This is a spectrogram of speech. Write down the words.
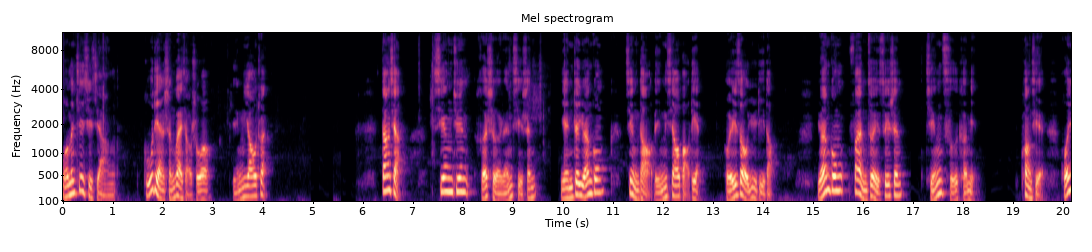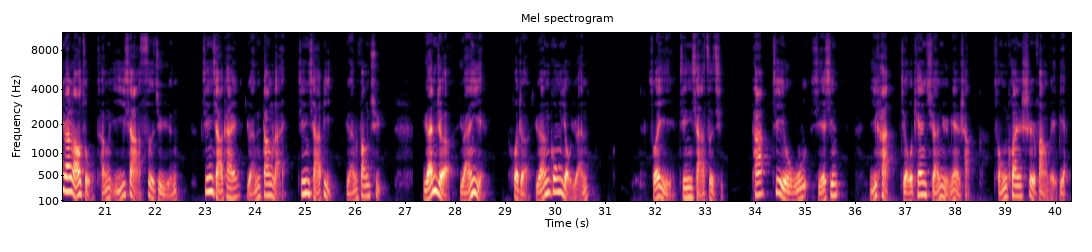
我们继续讲古典神怪小说《平妖传》。当下，星君和舍人起身，引着员工进到凌霄宝殿，回奏玉帝道：“员工犯罪虽深，情辞可免。况且浑元老祖曾遗下四句云：‘金匣开，元当来；金匣闭，元方去。’缘者元也。”或者员工有缘，所以金匣自起。他既无邪心，一看九天玄女面上，从宽释放为便。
